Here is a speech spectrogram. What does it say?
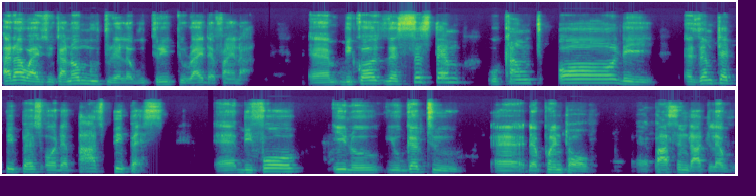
Otherwise, you cannot move to the level three to write the final. Um, because the system will count all the exempted papers or the past papers uh, before you know you get to uh, the point of uh, passing that level.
